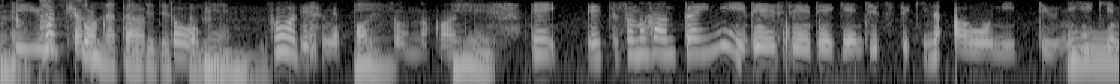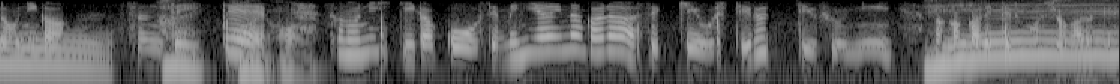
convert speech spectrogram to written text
っていうキャラクターと、ね、そうですねパッションな感じ、えー、で、えー、とその反対に冷静で現実的な青鬼っていう2匹の鬼が住んでいて、はいはい。はい、その2匹がこうせめぎ合いながら設計をしているっていうふうに、まあ、書かれてる文章があるんです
